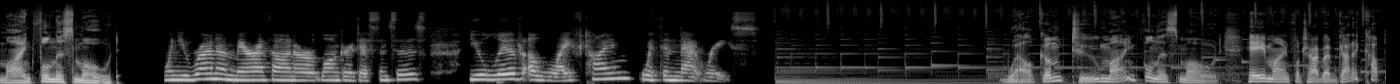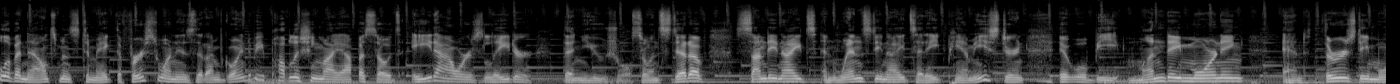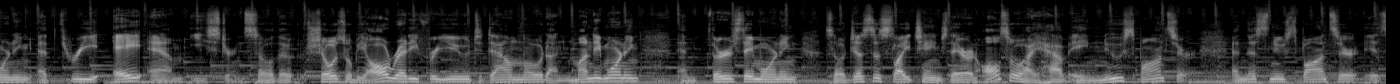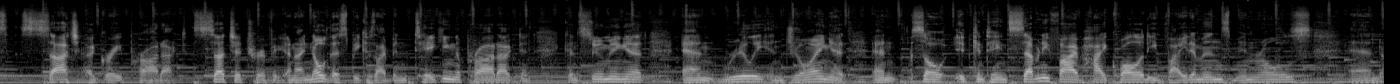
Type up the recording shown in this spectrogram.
mindfulness mode. When you run a marathon or longer distances, you live a lifetime within that race. Welcome to Mindfulness Mode. Hey, Mindful Tribe, I've got a couple of announcements to make. The first one is that I'm going to be publishing my episodes eight hours later than usual. So instead of Sunday nights and Wednesday nights at 8 p.m. Eastern, it will be Monday morning and Thursday morning at 3 a.m. Eastern. So the shows will be all ready for you to download on Monday morning and Thursday morning. So just a slight change there. And also, I have a new sponsor, and this new sponsor is such a great product, such a terrific. And I know this because I've been taking the product and consuming it and really enjoying it. And so it contains 75 high quality vitamins, minerals, and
